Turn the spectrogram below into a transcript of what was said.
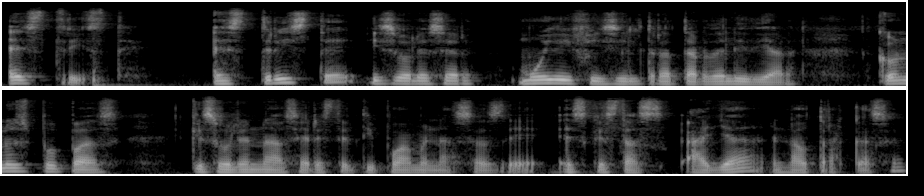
Es triste, es triste y suele ser muy difícil tratar de lidiar con los papás que suelen hacer este tipo de amenazas de es que estás allá en la otra casa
